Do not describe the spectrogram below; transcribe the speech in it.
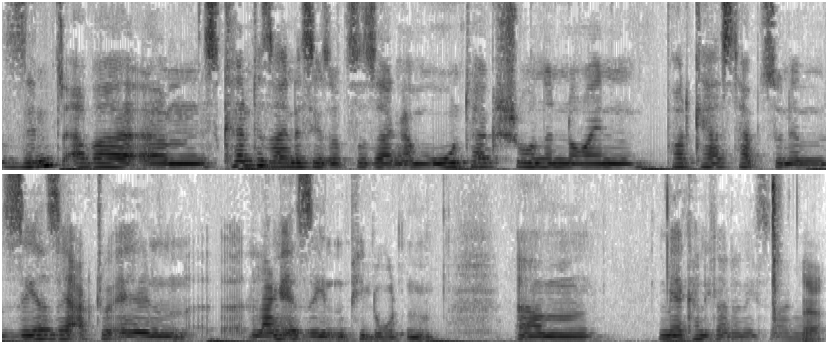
sind, aber ähm, es könnte sein, dass ihr sozusagen am Montag schon einen neuen Podcast habt zu einem sehr, sehr aktuellen, äh, lang ersehnten Piloten. Ähm, mehr kann ich leider nicht sagen. Ja,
